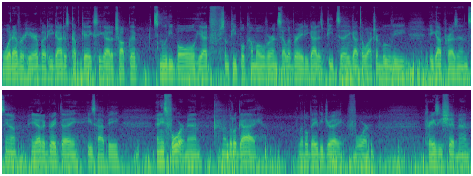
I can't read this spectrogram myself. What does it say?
whatever here. But he got his cupcakes, he got a chocolate smoothie bowl. He had some people come over and celebrate. He got his pizza. He got to watch a movie. He got presents. You know, he had a great day. He's happy. And he's four, man. My little guy. Little baby Dre, four. Crazy shit, man.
